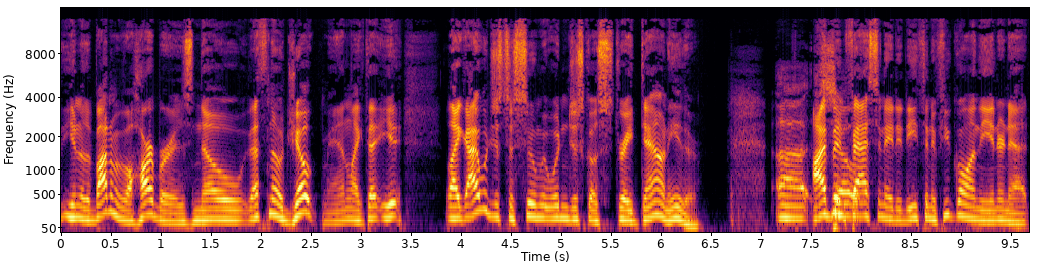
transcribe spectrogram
you know, the bottom of a harbor is no, that's no joke, man. Like that, you, like I would just assume it wouldn't just go straight down either. Uh, I've been fascinated, Ethan. If you go on the internet,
